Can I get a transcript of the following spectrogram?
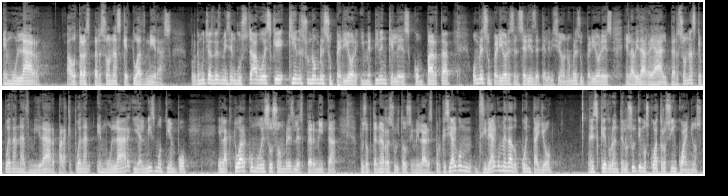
emular a otras personas que tú admiras. Porque muchas veces me dicen, Gustavo, es que ¿quién es un hombre superior? Y me piden que les comparta hombres superiores en series de televisión, hombres superiores en la vida real, personas que puedan admirar, para que puedan emular y al mismo tiempo el actuar como esos hombres les permita pues obtener resultados similares. Porque si algo, si de algo me he dado cuenta yo, es que durante los últimos cuatro o cinco años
